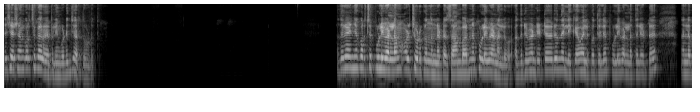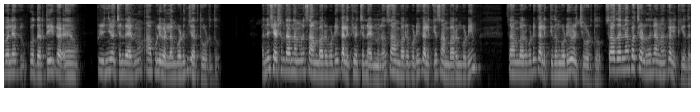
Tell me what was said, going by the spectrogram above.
അതിനുശേഷം കുറച്ച് കറിവേപ്പിലയും കൂടിയും ചേർത്ത് കൊടുത്തു. അത് കഴിഞ്ഞ് കുറച്ച് പുളിവെള്ളം ഒഴിച്ചു കൊടുക്കുന്നുണ്ട് കേട്ടോ. സാമ്പാറിന് പുളി വേണമല്ലോ. അതിന് വേണ്ടിയിട്ട് ഒരു നെല്ലിക്ക വലിപ്പത്തിൽ പുളി വെള്ളത്തിലിട്ട് നല്ലപോലെ കുതിർത്തി പിഴിഞ്ഞ് വെച്ചിട്ടുണ്ടായിരുന്നു. ആ പുളിവെള്ളം കൂടിയും ചേർത്ത് കൊടുത്തു. അതിനുശേഷം എന്താ നമ്മൾ സാമ്പാർ പൊടി കലക്കി വെച്ചിട്ടുണ്ടായിരുന്നല്ലോ. സാമ്പാർ പൊടി കലക്കിയ സാമ്പാറും കൂടിയും സാമ്പാർ പൊടി കലക്കിയതും കൂടി ഒഴിച്ചു കൊടുത്തു. സാധാരണ പച്ചവെള്ളത്തിലാണ് കലക്കിയത്.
